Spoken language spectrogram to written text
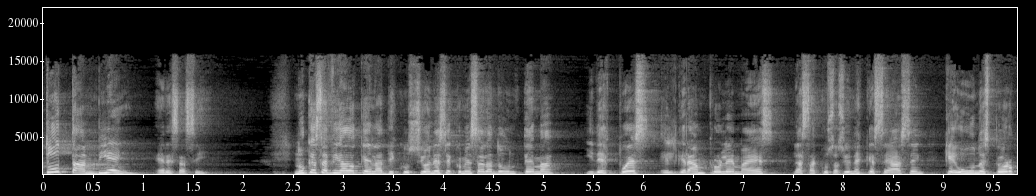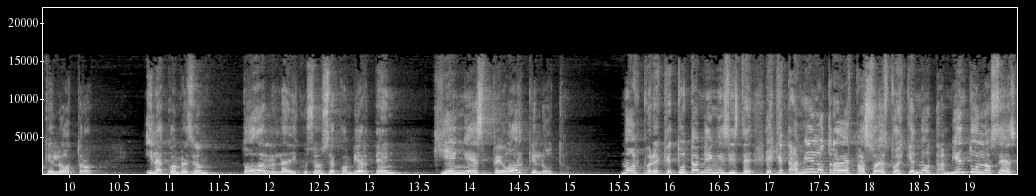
tú también eres así. ¿Nunca se ha fijado que en las discusiones se comienza hablando de un tema y después el gran problema es las acusaciones que se hacen, que uno es peor que el otro y la conversación, toda la discusión se convierte en quién es peor que el otro. No, pero es que tú también hiciste, es que también la otra vez pasó esto, es que no, también tú lo haces.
